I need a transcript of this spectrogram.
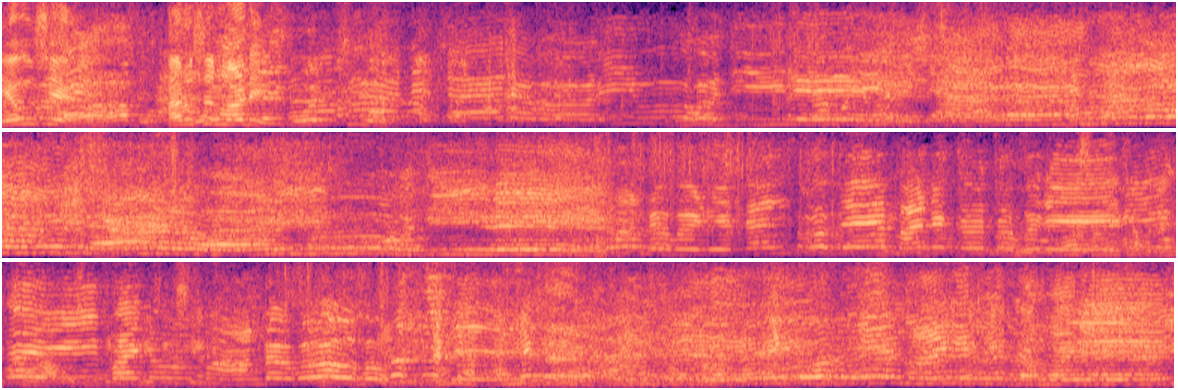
એવું છે? સારું છે માડી? માને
